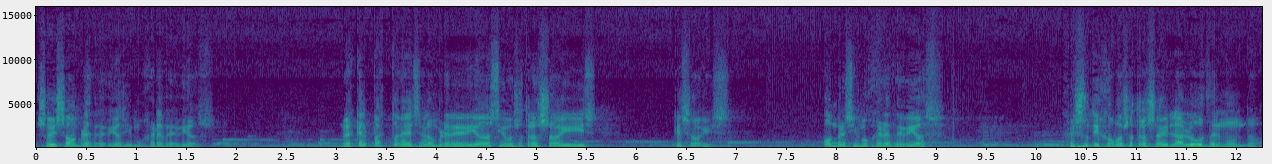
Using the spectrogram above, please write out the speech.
sois hombres de Dios y mujeres de Dios. No es que el pastor es el hombre de Dios y vosotros sois, ¿qué sois? Hombres y mujeres de Dios. Jesús dijo, vosotros sois la luz del mundo.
